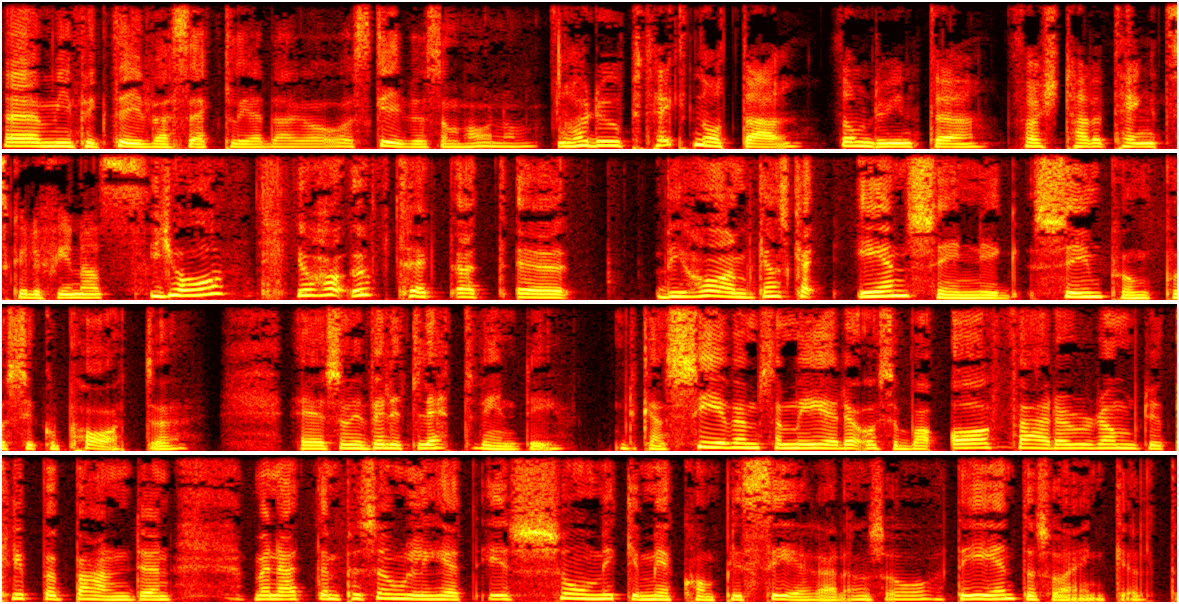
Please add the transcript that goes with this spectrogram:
Eh, min fiktiva sektledare och skriver som honom. Har du upptäckt något där som du inte först hade tänkt skulle finnas? Ja, jag har upptäckt att eh, vi har en ganska ensidig synpunkt på psykopater eh, som är väldigt lättvindig. Du kan se vem som är det och så bara avfärdar du dem, du klipper banden. Men att en personlighet är så mycket mer komplicerad än så. Det är inte så enkelt.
